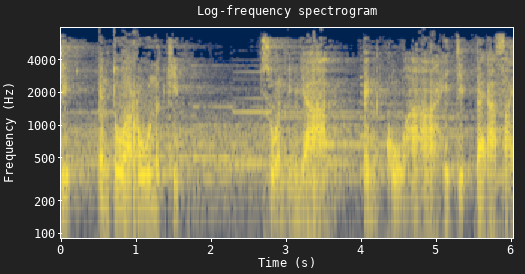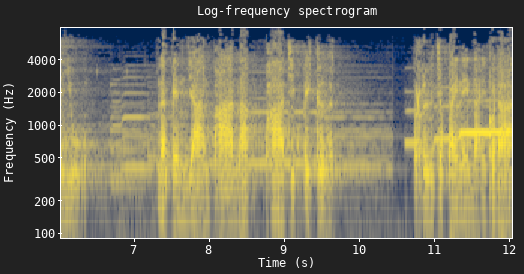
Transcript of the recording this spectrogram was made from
จิตเป็นตัวรู้นึกคิด ส่วนวิญญาณเป็นคูหาให้จิตได้อาศัยอยู่ และเป็นยานพาหนะพาจิตไปเกิด หรือจะไปไหนๆก็ได้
